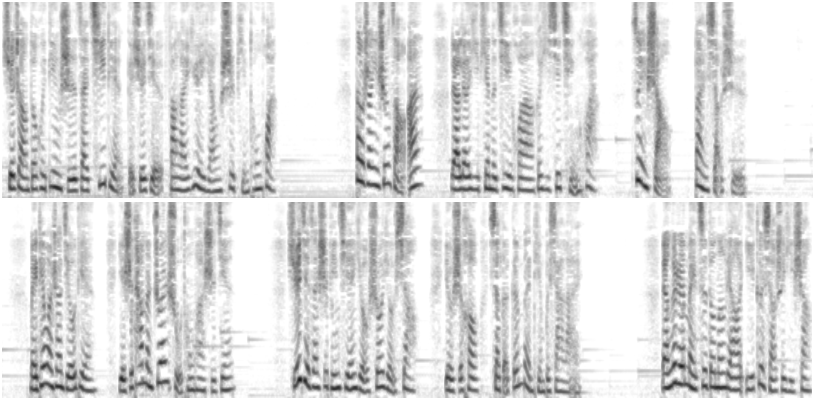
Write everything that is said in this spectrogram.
学长都会定时在七点给学姐发来岳阳视频通话。道上一声早安，聊聊一天的计划和一些情话，最少半小时。每天晚上九点也是他们专属通话时间。学姐在视频前有说有笑，有时候笑得根本停不下来。两个人每次都能聊一个小时以上，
